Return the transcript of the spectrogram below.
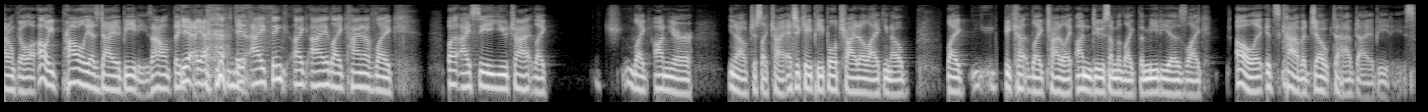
I don't go oh he probably has diabetes I don't think Yeah, yeah. it, I think like I like kind of like, but I see you try like, like on your, you know, just like try to educate people, try to like you know, like because like try to like undo some of like the media's like, oh, like, it's kind of a joke to have diabetes,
